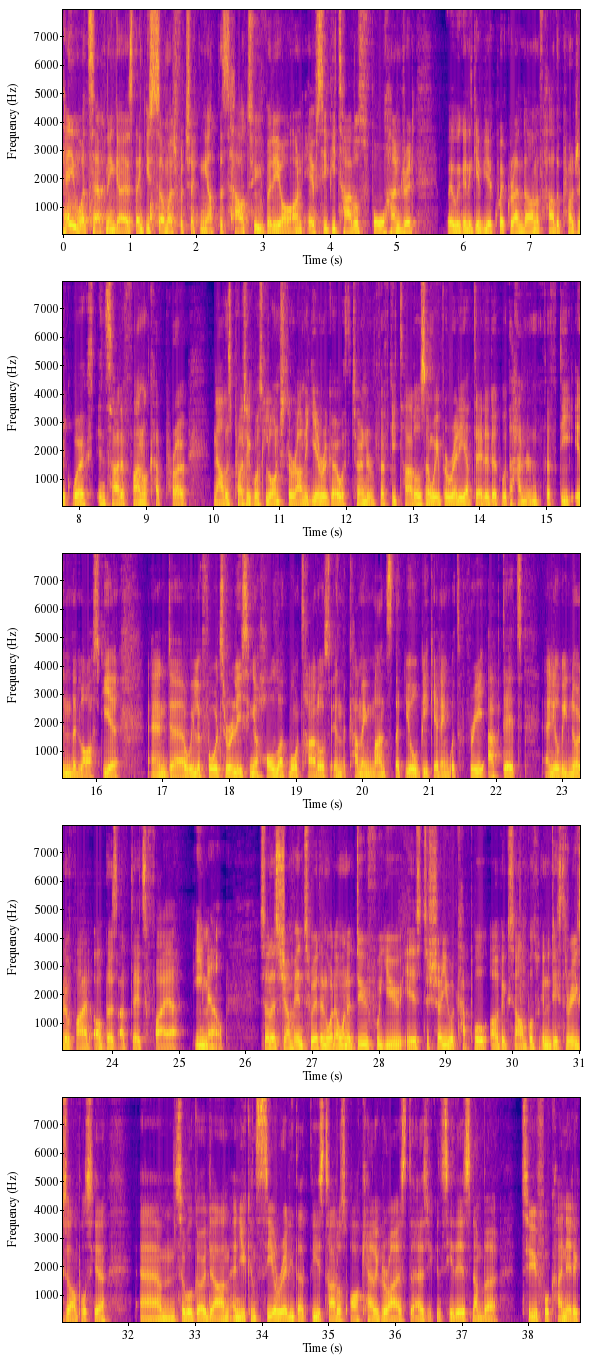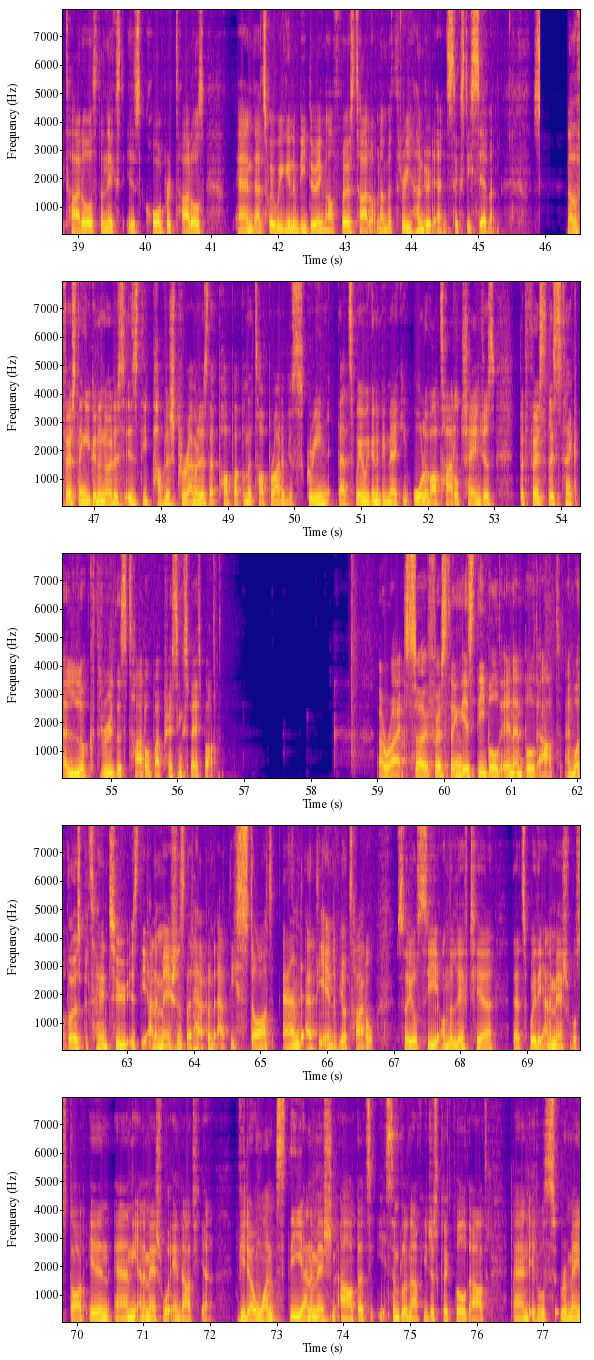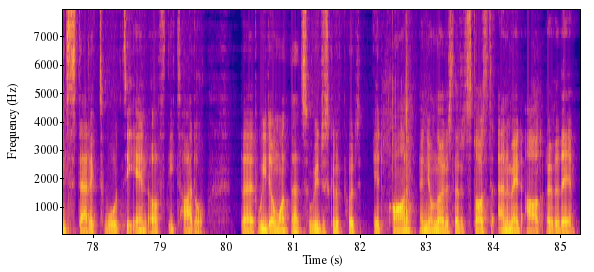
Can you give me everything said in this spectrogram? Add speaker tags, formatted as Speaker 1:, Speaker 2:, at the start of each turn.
Speaker 1: Hey, what's happening guys? Thank you so much for checking out this how-to video on FCP Titles 400, where we're going to give you a quick rundown of how the project works inside of Final Cut Pro. Now, this project was launched around a year ago with 250 titles, and we've already updated it with 150 in the last year. And uh, we look forward to releasing a whole lot more titles in the coming months that you'll be getting with free updates, and you'll be notified of those updates via email. So let's jump into it. And what I want to do for you is to show you a couple of examples. We're going to do three examples here. Um, so we'll go down and you can see already that these titles are categorized. As you can see, there's number two for kinetic titles. The next is corporate titles. And that's where we're going to be doing our first title, number 367. Now, the first thing you're going to notice is the publish parameters that pop up on the top right of your screen. That's where we're going to be making all of our title changes. But first, let's take a look through this title by pressing spacebar. All right, so first thing is the build in and build out. And what those pertain to is the animations that happen at the start and at the end of your title. So you'll see on the left here, that's where the animation will start in and the animation will end out here. If you don't want the animation out, that's simple enough. You just click build out and it will remain static towards the end of the title. But we don't want that, so we're just going to put it on and you'll notice that it starts to animate out over there.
